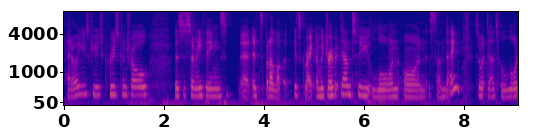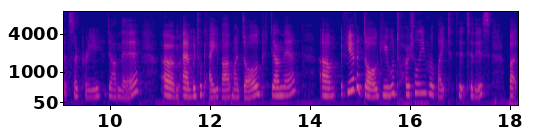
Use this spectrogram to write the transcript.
How do I use cruise, cruise control? There's just so many things. It's, but I love it. It's great. And we drove it down to Lorne on Sunday. So, I went down to Lorne. It's so pretty down there. Um, and we took Ava, my dog, down there. Um, if you have a dog, you will totally relate to, to this. But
